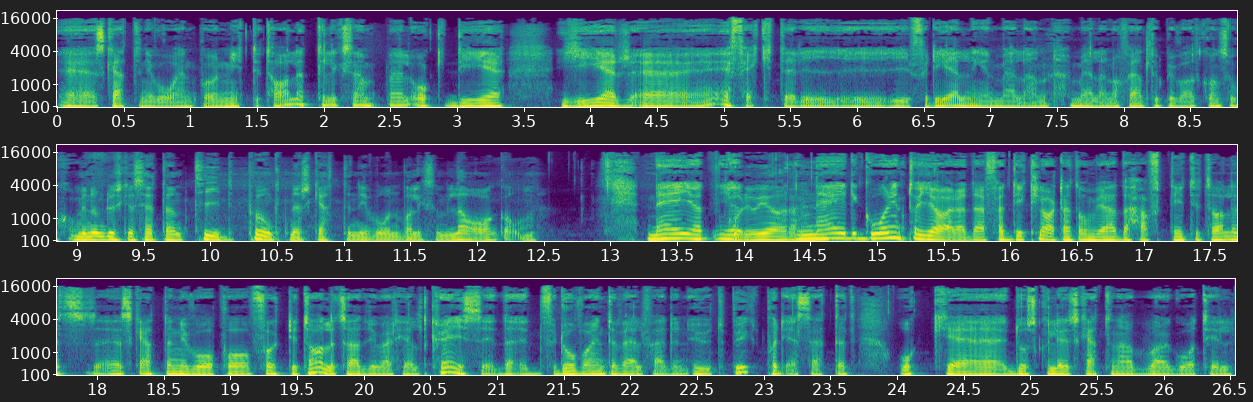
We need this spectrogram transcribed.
eh, skattenivå än på 90-talet till exempel och det ger eh, effekter i, i fördelningen mellan, mellan offentlig och privat konsumtion. Men om du ska sätta en tidpunkt när skattenivån var liksom lagom? Nej, jag, går det att göra? Nej, det går inte att göra därför att det är klart att om vi hade haft 90-talets eh, skattenivå på 40-talet så hade det varit helt crazy. För då var inte välfärden utbyggd på det sättet och eh, då skulle skatterna bara gå till,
